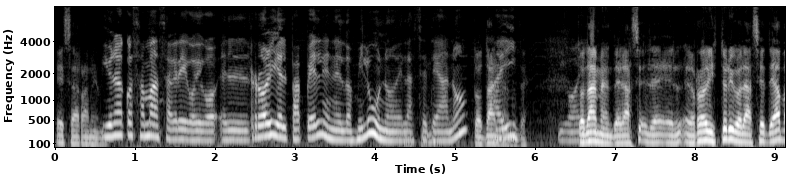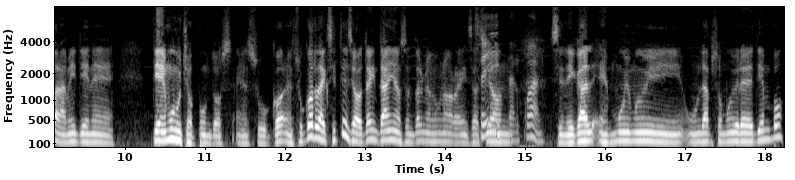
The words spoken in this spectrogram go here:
esa herramienta. Y una cosa más, agrego, digo, el rol y el papel en el 2001 de la CTA, ¿no? Totalmente. Totalmente. el, rol histórico de la CTA para mí tiene tiene muchos puntos en su en su corta existencia, o 30 años en términos de una organización sindical es muy muy un lapso muy breve de tiempo,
